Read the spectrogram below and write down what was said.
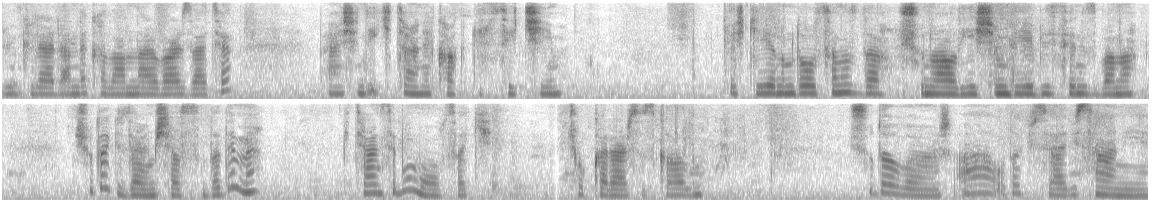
Dünkülerden de kalanlar var zaten. Ben şimdi iki tane kaktüs seçeyim. Keşke yanımda olsanız da şunu al yeşim diyebilseniz bana. Şu da güzelmiş aslında değil mi? Bir tanesi bu mu olsa ki? Çok kararsız kaldım. Şu da var. Aa o da güzel. Bir saniye.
